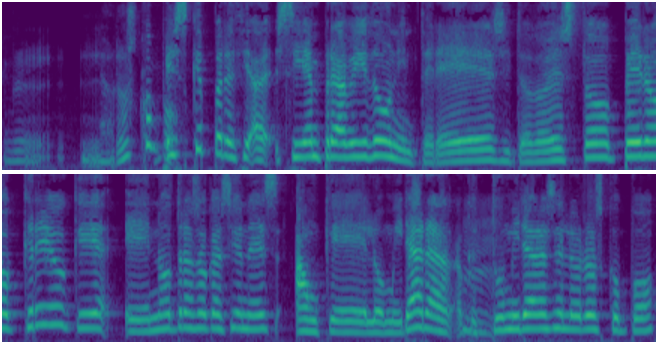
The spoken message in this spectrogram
el horóscopo. Es que parecía, siempre ha habido un interés y todo esto, pero creo que en otras ocasiones, aunque lo miraras, aunque Mm. tú miraras el horóscopo,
